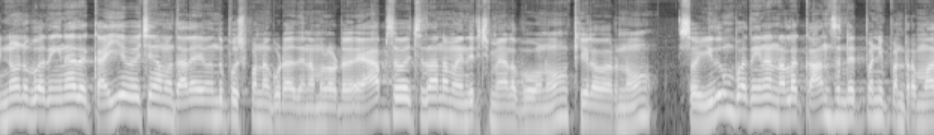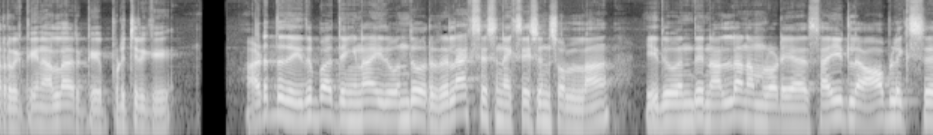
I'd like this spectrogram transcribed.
இன்னொன்று பார்த்தீங்கன்னா அதை கையை வச்சு நம்ம தலையை வந்து புஷ் பண்ணக்கூடாது. நம்மளோட ஆப்ஸை வச்சு தான் நம்ம எந்திரிச்சு மேலே போகணும் கீழே வரணும். ஸோ இதுவும் பார்த்தீங்கன்னா நல்லா கான்சன்ட்ரேட் பண்ணி பண்ணுற மாதிரி இருக்குது நல்லா இருக்குது பிடிச்சிருக்கு. அடுத்தது இது பார்த்தீங்கன்னா இது வந்து ஒரு ரிலாக்ஸேஷன் எக்ஸசைஸ்னு சொல்லலாம். இது வந்து நல்லா நம்மளுடைய சைடில் ஆப்ளிக்ஸு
